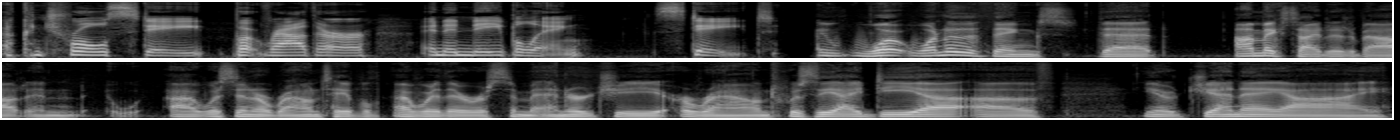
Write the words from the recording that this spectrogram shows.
a control state but rather an enabling state and what one of the things that I'm excited about, and I was in a roundtable uh, where there was some energy around, was the idea of you know, Gen AI,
